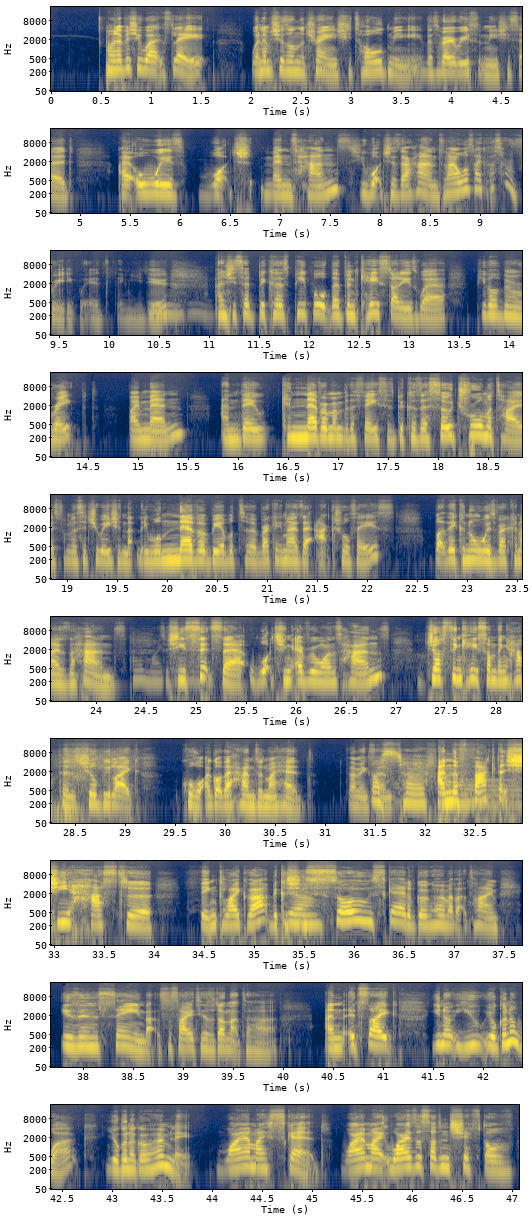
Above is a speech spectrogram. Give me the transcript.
Whenever she works late, whenever she's on the train, she told me this very recently. She said, "I always watch men's hands." She watches their hands, and I was like, "That's a really weird thing you do." And she said because people, there've been case studies where people have been raped by men. And they can never remember the faces because they're so traumatized from the situation that they will never be able to recognize their actual face, but they can always recognize the hands. Oh my so she sits there watching everyone's hands just in case something happens. She'll be like, "Cool, I got their hands in my head." If that makes That's sense. terrifying. And the fact that she has to think like that because Yeah. she's so scared of going home at that time is insane. That society has done that to her, and it's like, you know, you you're gonna work, you're gonna go home late. Why am I scared? Why am I? Why is a sudden shift of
